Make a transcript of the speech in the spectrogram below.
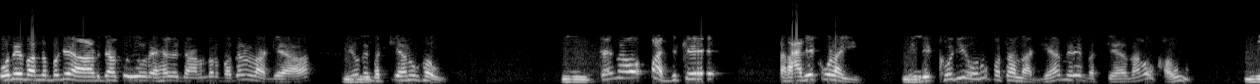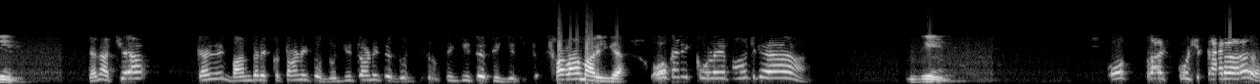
ਉਹਦੇ ਵੱਲ ਬਘਿਆੜ ਜਾਂ ਕੋਈ ਉਹ ਰਹਿ ਜਾਨਵਰ ਵਧਣ ਲੱਗ ਗਿਆ ਵੀ ਉਹਦੇ। ਬੱਚਿਆਂ ਨੂੰ ਖਾਊ। ਜੀ ਕਹਿੰਦਾ ਉਹ ਭੱਜ ਕੇ ਰਾਜੇ ਕੋਲ ਆਈ ਵੀ। ਦੇਖੋ ਜੀ ਉਹਨੂੰ ਪਤਾ ਲੱਗ ਗਿਆ ਮੇਰੇ ਬੱਚਿਆਂ ਦਾ ਉਹ ਖਾਊ। ਜੀ। ਕਹਿੰਦਾ ਅੱਛਾ। ਕਹਿੰਦੇ ਬਾਂਦਰ ਇੱਕ ਟਾਣੀ ਤੋਂ ਦੂਜੀ ਟਾਣੀ ਤੇ ਦੂਜੀ ਤੋਂ ਤੀਜੀ ਤੇ ਤੀਜੀ ਛਾਲਾ ਮਾਰੀ ਗਿਆ। ਉਹ ਕਹਿੰਦੀ ਕੋਲੇ ਪਹੁੰਚ ਗਿਆ। ਜੀ। ਉਹ ਕੁਛ ਕਰ।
